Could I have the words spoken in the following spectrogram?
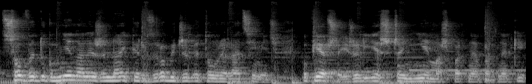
co według mnie należy najpierw zrobić, żeby tą relację mieć. Po pierwsze, jeżeli jeszcze nie masz partnera, partnerki,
